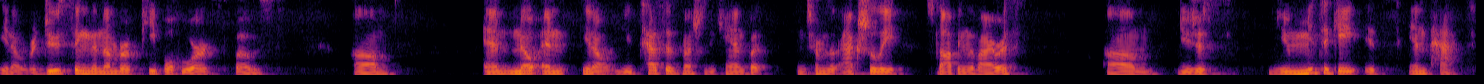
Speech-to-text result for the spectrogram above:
you know reducing the number of people who are exposed. Um, and no and you know you test as much as you can but in terms of actually stopping the virus um, you just you mitigate its impact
